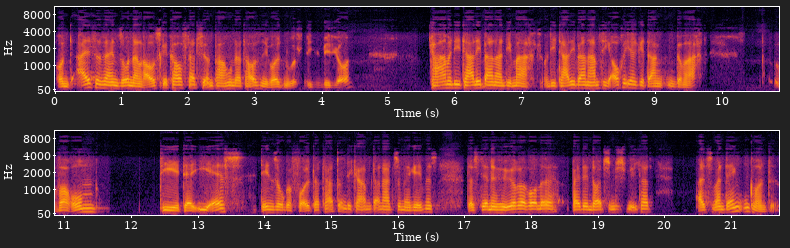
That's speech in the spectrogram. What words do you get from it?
und als er seinen Sohn dann rausgekauft hat für ein paar hunderttausend, die wollten ursprünglich eine Million, kamen die Taliban an die Macht. Und die Taliban haben sich auch ihre Gedanken gemacht, warum die, der IS den so gefoltert hat und die kamen dann halt zum Ergebnis, dass der eine höhere Rolle bei den Deutschen gespielt hat, als man denken konnte.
